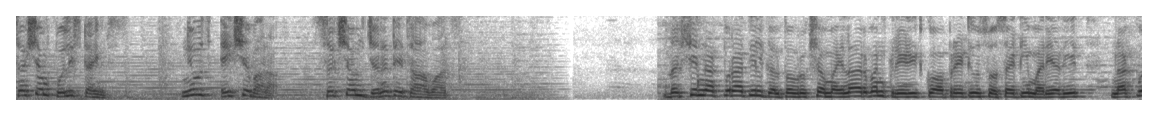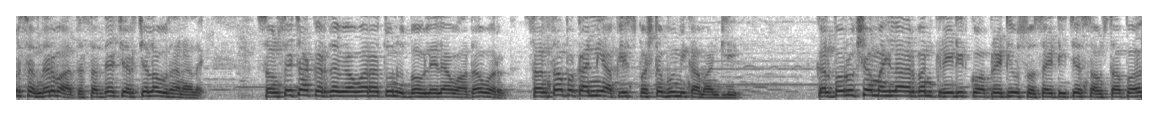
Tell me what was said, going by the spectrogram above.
सक्षम पोलीस टाइम्स न्यूज एकशे बारा सक्षम जनतेचा आवाज. दक्षिण नागपुरातील कल्पवृक्ष महिला अर्बन क्रेडिट कोऑपरेटिव्ह सोसायटी मर्यादित नागपूर संदर्भात सध्या चर्चेला उधाण आलंय. संस्थेच्या कर्ज व्यवहारातून उद्भवलेल्या वादावर संस्थापकांनी आपली स्पष्ट भूमिका मांडली. कल्पवृक्ष महिला अर्बन क्रेडिट कोऑपरेटिव्ह सोसायटीचे संस्थापक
